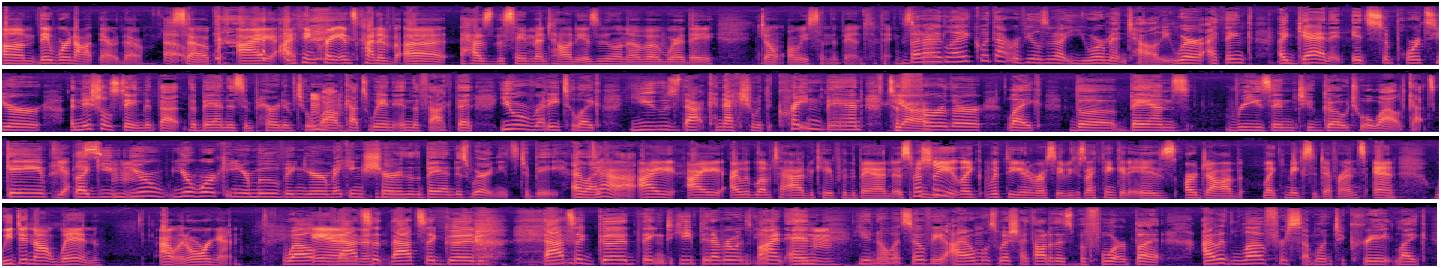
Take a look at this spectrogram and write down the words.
Um, they were not there though. So I, I think Creighton's kind of uh, has the same mentality as Villanova where they don't always send the band to things. But I like what that reveals about your mentality, where I think, again, it, it supports your initial statement that the band is imperative Mm-hmm. to a Wildcats win in the fact that you were ready to like use that connection with the Creighton band to Yeah. further like the band's reason to go to a Wildcats game. Yes. Like you, you're you're working, you're moving, you're making sure that the band is where it needs to be. I like yeah, that. I, I I would love to advocate for the band, especially Mm-hmm. like with the university because I think it is our job like makes a difference. And we did not win out in Oregon. Well, And- that's a, that's a good that's a good thing to keep in everyone's mind. And Mm-hmm. you know what, Sophie? I almost wish I thought of this before, but I would love for someone to create like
